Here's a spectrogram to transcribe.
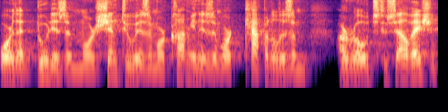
or that Buddhism or Shintoism or communism or capitalism are roads to salvation.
